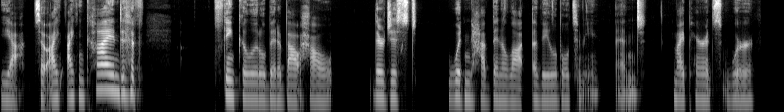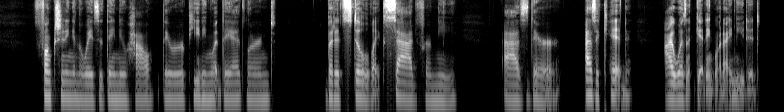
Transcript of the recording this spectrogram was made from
yeah, so I, I can kind of think a little bit about how there just wouldn't have been a lot available to me. And my parents were functioning in the ways that they knew how. They were repeating what they had learned but it's still like sad for me as their as a kid I wasn't getting what I needed.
